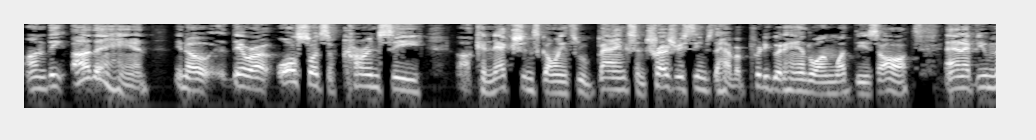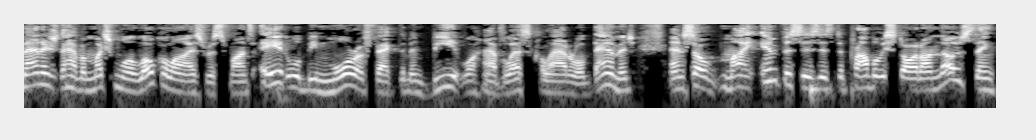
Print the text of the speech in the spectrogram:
On the other hand, you know, there are all sorts of currency uh, connections going through banks, and Treasury seems to have a pretty good handle on what these are. And if you manage to have a much more localized response, A, it will be more effective, and B, it will have less collateral damage. And so my emphasis is to probably start on those things.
